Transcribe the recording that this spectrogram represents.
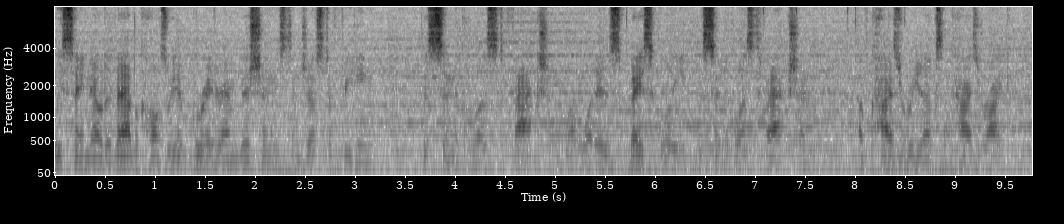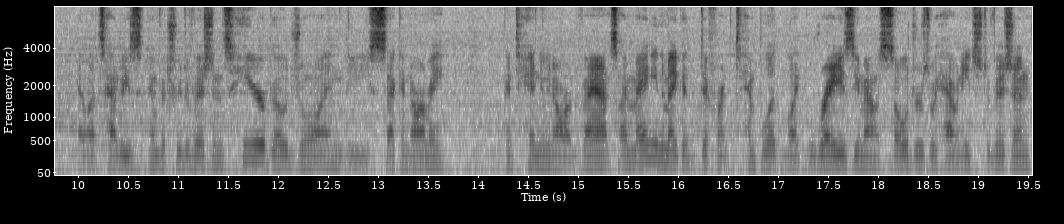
We say no to that because we have greater ambitions than just defeating the Syndicalist faction, well, what is basically the Syndicalist faction of Kaiser Redux and Kaiserreich. And let's have these infantry divisions here go join the Second Army. We're continuing our advance. I may need to make a different template, like raise the amount of soldiers we have in each division,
